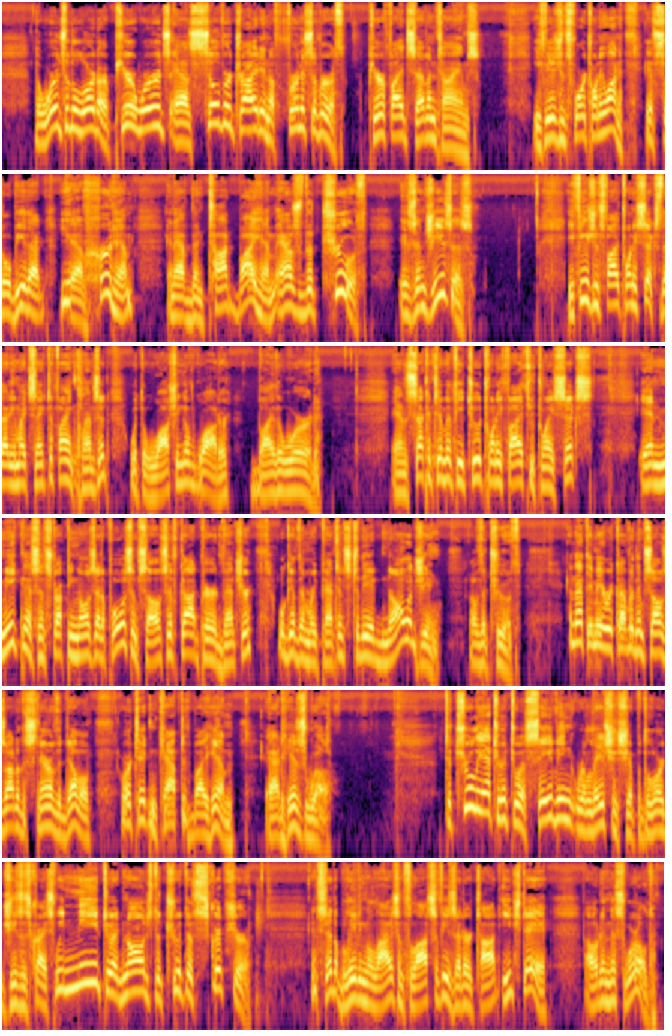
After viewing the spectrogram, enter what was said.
The words of the Lord are pure words as silver tried in a furnace of earth, purified seven times. Ephesians 4:21 If so be that ye have heard him and have been taught by him as the truth is in Jesus. Ephesians 5:26 that he might sanctify and cleanse it with the washing of water by the word. And 2 Timothy 2:25 through 26 in meekness instructing those that oppose themselves if God peradventure will give them repentance to the acknowledging of the truth and that they may recover themselves out of the snare of the devil who are taken captive by him at his will. To truly enter into a saving relationship with the Lord Jesus Christ, we need to acknowledge the truth of Scripture instead of believing the lies and philosophies that are taught each day out in this world.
